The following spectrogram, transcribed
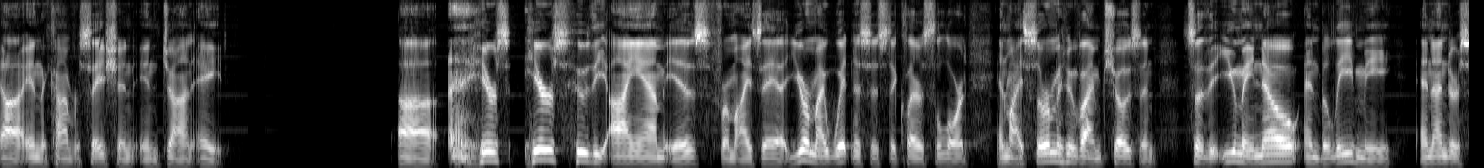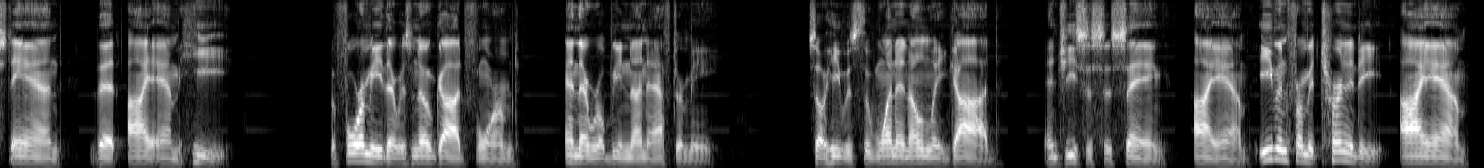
uh, in the conversation in John 8. Uh, here's, here's who the I am is from Isaiah. You are my witnesses, declares the Lord, and my servant whom I am chosen, so that you may know and believe me and understand that I am He. Before me there was no God formed, and there will be none after me. So he was the one and only God, and Jesus is saying, I am. Even from eternity, I am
